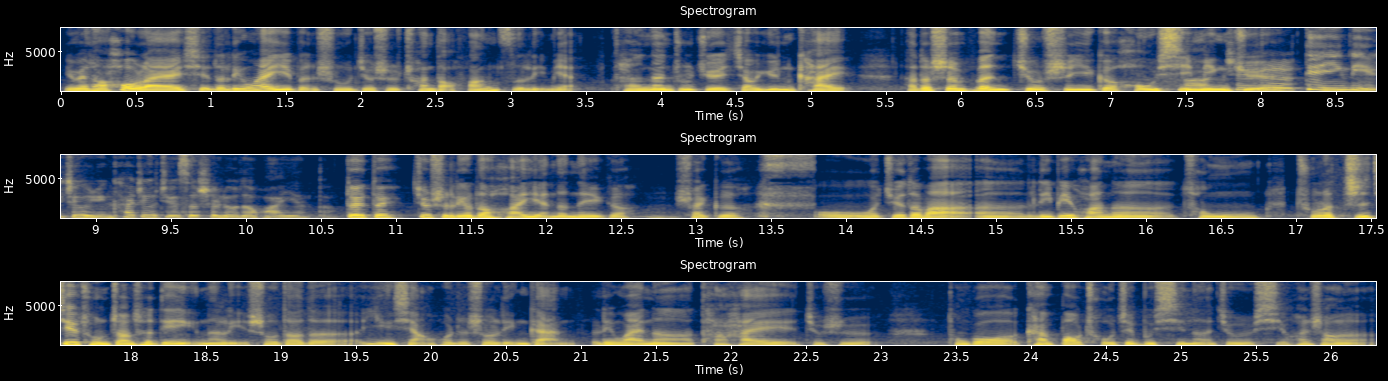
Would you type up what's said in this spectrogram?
因为他后来写的另外一本书就是《川岛芳子》里面。他的男主角叫云开，他的身份就是一个猴戏名角。就是电影里这个云开这个角色是刘德华演的。对对，就是刘德华演的那个帅哥。我我觉得吧，呃，李碧华呢，从除了直接从张彻电影那里受到的影响或者说灵感，另外呢，他还就是通过看《报仇》这部戏呢，就喜欢上了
